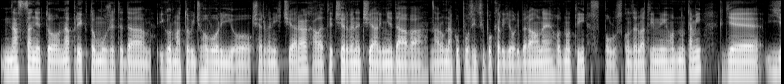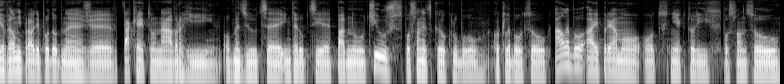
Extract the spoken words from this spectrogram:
Nastane to napriek tomu, že teda Igor Matovič hovorí o červených čiarach, ale tie červené čiary nedáva na rovnakú pozíciu, pokiaľ ide o liberálne hodnoty spolu s konzervatívnymi hodnotami, kde je veľmi pravdepodobné, že takéto návrhy obmedzujúce interrupcie padnú či už z poslaneckého klubu Kotlebovcov, alebo aj priamo od niektorých poslancov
